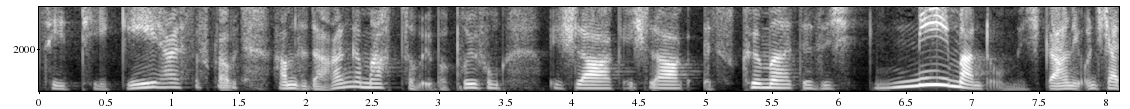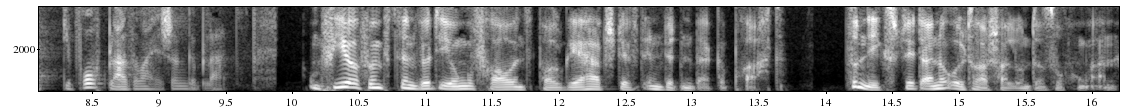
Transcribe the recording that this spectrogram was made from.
CTG, heißt das, glaube ich, haben sie daran gemacht zur Überprüfung. Ich lag, ich lag, es kümmerte sich niemand um mich, gar nicht. Und ich hatte, die Fruchtblase war ja schon geplatzt. Um 4.15 Uhr wird die junge Frau ins Paul-Gerhardt-Stift in Wittenberg gebracht. Zunächst steht eine Ultraschalluntersuchung an.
